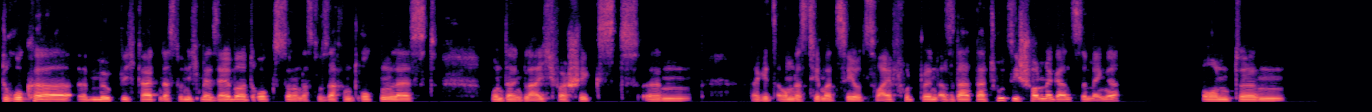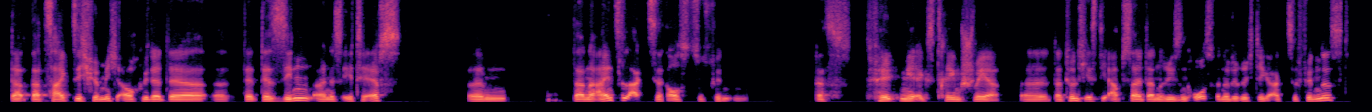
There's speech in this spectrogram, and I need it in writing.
Druckermöglichkeiten, dass du nicht mehr selber druckst, sondern dass du Sachen drucken lässt und dann gleich verschickst. Ähm, da geht es auch um das Thema CO2-Footprint. Also da, da tut sich schon eine ganze Menge. Und ähm, da, da zeigt sich für mich auch wieder der, äh, der, der Sinn eines ETFs, ähm, da eine Einzelaktie rauszufinden. Das fällt mir extrem schwer. Äh, natürlich ist die Upside dann riesengroß, wenn du die richtige Aktie findest.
